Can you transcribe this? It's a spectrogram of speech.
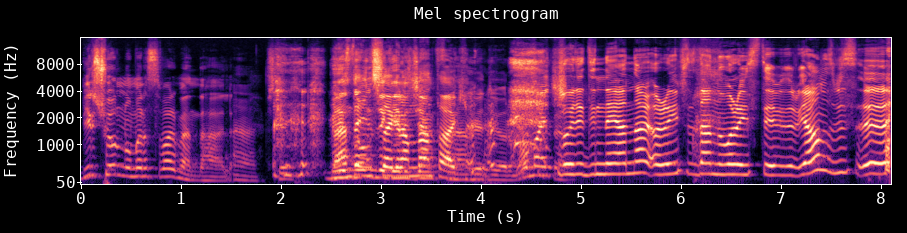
e, birçoğun numarası var bende hala. Evet. İşte Ben de Instagram'dan takip ediyorum ama hiç Böyle dinleyenler arayıp sizden numara isteyebilir. Yalnız biz e,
